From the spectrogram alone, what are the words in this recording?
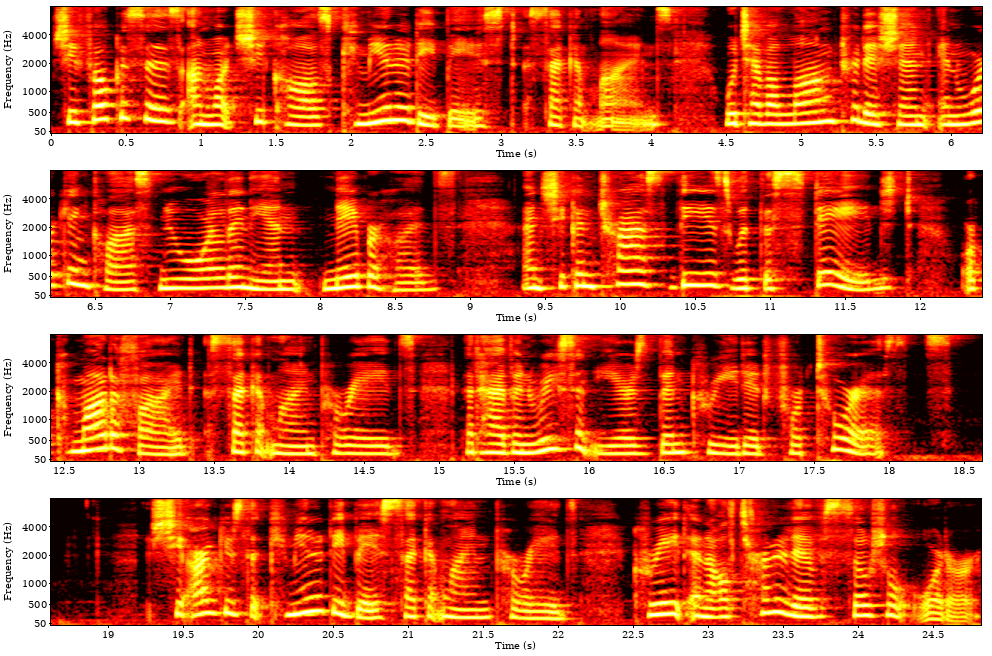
She focuses on what she calls community based second lines, which have a long tradition in working class New Orleanian neighborhoods, and she contrasts these with the staged or commodified second line parades that have in recent years been created for tourists. She argues that community based second line parades create an alternative social order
